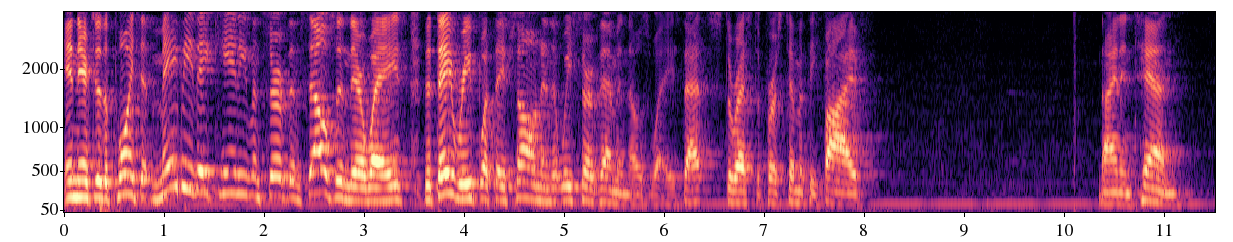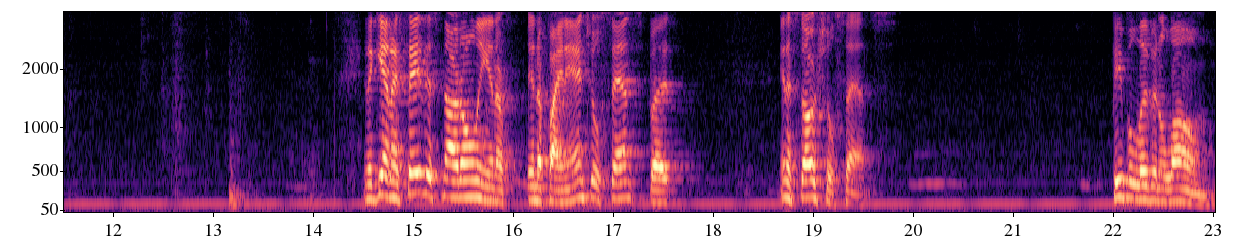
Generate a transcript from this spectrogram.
and they're to the point that maybe they can't even serve themselves in their ways, that they reap what they've sown and that we serve them in those ways. That's the rest of 1 Timothy 5 9 and 10. And again, I say this not only in a, in a financial sense, but in a social sense. People living alone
